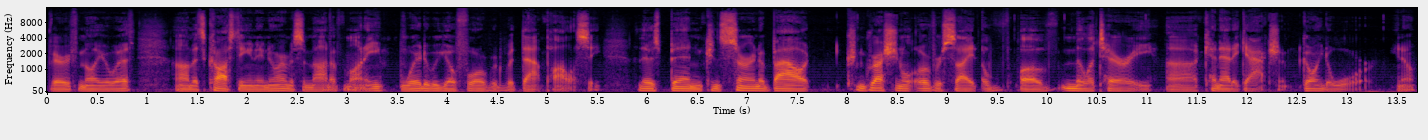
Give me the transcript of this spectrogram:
very familiar with. Um, it's costing an enormous amount of money. Where do we go forward with that policy? There's been concern about congressional oversight of, of military uh, kinetic action, going to war. You know,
